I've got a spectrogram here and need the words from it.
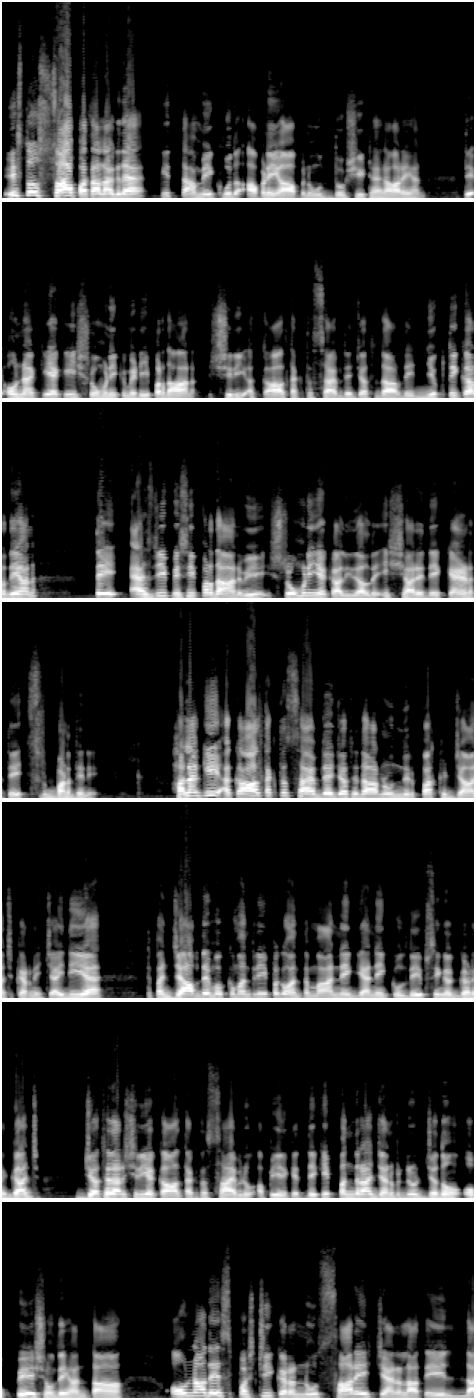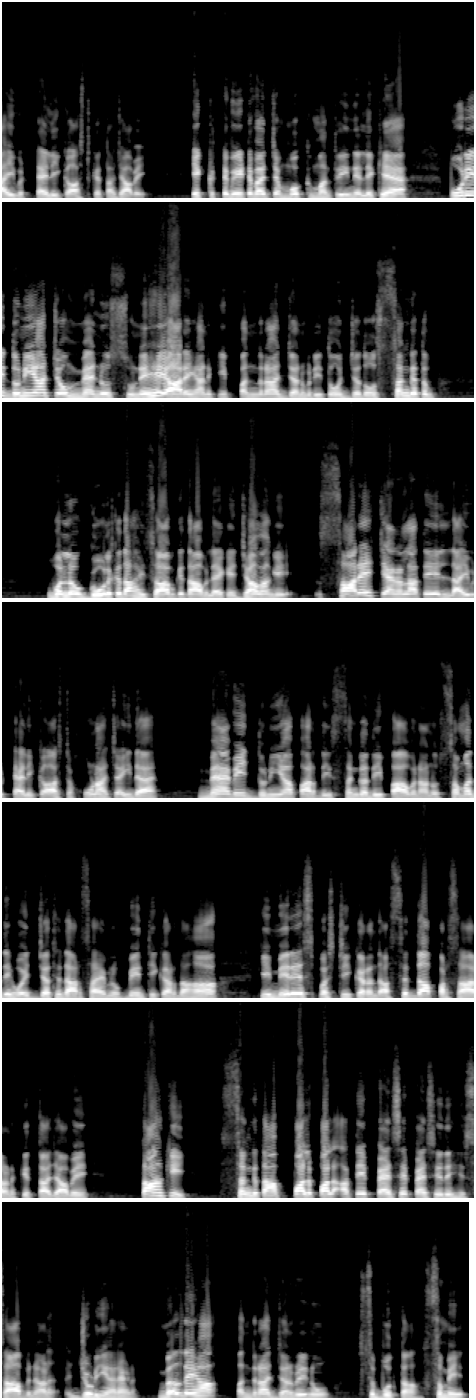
ਇਸ ਤੋਂ ਸਾਫ਼ ਪਤਾ ਲੱਗਦਾ ਹੈ ਕਿ ਧਾਮੀ ਖੁਦ ਆਪਣੇ ਆਪ ਨੂੰ ਦੋਸ਼ੀ ਠਹਿਰਾ ਰਹੇ ਹਨ ਤੇ ਉਹਨਾਂ ਕਿਹਾ ਕਿ ਸ਼੍ਰੋਮਣੀ ਕਮੇਟੀ ਪ੍ਰਧਾਨ ਸ਼੍ਰੀ ਅਕਾਲ ਤਖਤ ਸਾਹਿਬ ਦੇ ਜਥੇਦਾਰ ਦੀ ਨਿਯੁਕਤੀ ਕਰਦੇ ਹਨ ਤੇ ਐਸਜੀਪੀਸੀ ਪ੍ਰਧਾਨ ਵੀ ਸ਼੍ਰੋਮਣੀ ਅਕਾਲੀ ਦਲ ਦੇ ਇਸ਼ਾਰੇ ਦੇ ਕਹਿਣ ਤੇ ਬਣਦੇ ਨੇ। ਹਾਲਾਂਕਿ ਅਕਾਲ ਤਖਤ ਸਾਹਿਬ ਦੇ ਜਥੇਦਾਰ ਨੂੰ ਨਿਰਪੱਖ ਜਾਂਚ ਕਰਨੀ ਚਾਹੀਦੀ ਹੈ ਤੇ ਪੰਜਾਬ ਦੇ ਮੁੱਖ ਮੰਤਰੀ ਭਗਵੰਤ ਮਾਨ ਨੇ ਗਿਆਨੀ ਕੁਲਦੀਪ ਸਿੰਘ ਗੜਗੱਜ, ਜਥੇਦਾਰ ਸ਼੍ਰੀ ਅਕਾਲ ਤਖਤ ਸਾਹਿਬ ਨੂੰ ਅਪੀਲ ਕੀਤੀ ਕਿ 15 ਜਨਵਰੀ ਨੂੰ ਜਦੋਂ ਉਹ ਪੇਸ਼ ਹੁੰਦੇ ਹਨ ਤਾਂ ਉਹਨਾਂ ਦੇ ਸਪਸ਼ਟੀਕਰਨ ਨੂੰ ਸਾਰੇ ਚੈਨਲਾਂ ਤੇ ਲਾਈਵ ਟੈਲੀਕਾਸਟ ਕੀਤਾ ਜਾਵੇ। ਇੱਕ ਟਵੀਟ ਵਿੱਚ ਮੁੱਖ ਮੰਤਰੀ ਨੇ ਲਿਖਿਆ ਪੂਰੀ ਦੁਨੀਆ 'ਚੋਂ ਮੈਨੂੰ ਸੁਨੇਹੇ ਆ ਰਹੇ ਹਨ ਕਿ 15 ਜਨਵਰੀ ਤੋਂ ਜਦੋਂ ਸੰਗਤ ਵੱਲੋਂ ਗੋਲਕ ਦਾ ਹਿਸਾਬ ਕਿਤਾਬ ਲੈ ਕੇ ਜਾਵਾਂਗੇ, ਸਾਰੇ ਚੈਨਲਾਂ ਤੇ ਲਾਈਵ ਟੈਲੀਕਾਸਟ ਹੋਣਾ ਚਾਹੀਦਾ ਹੈ। ਮੈਂ ਵੀ ਦੁਨੀਆ ਭਰ ਦੀ ਸੰਗਤ ਦੀ ਭਾਵਨਾ ਨੂੰ ਸਮਝਦੇ ਹੋਏ ਜਥੇਦਾਰ ਸਾਹਿਬ ਨੂੰ ਬੇਨਤੀ ਕਰਦਾ ਹਾਂ ਕਿ ਮੇਰੇ ਸਪਸ਼ਟੀਕਰਨ ਦਾ ਸਿੱਧਾ ਪ੍ਰਸਾਰਣ ਕੀਤਾ ਜਾਵੇ ਤਾਂ ਕਿ ਸੰਗਤਾਂ ਪਲ-ਪਲ ਅਤੇ ਪੈਸੇ-ਪੈਸੇ ਦੇ ਹਿਸਾਬ ਨਾਲ ਜੁੜੀਆਂ ਰਹਿਣ। ਮਿਲਦੇ ਹਾਂ 15 ਜਨਵਰੀ ਨੂੰ ਸਬੂਤਾਂ ਸਮੇਤ।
